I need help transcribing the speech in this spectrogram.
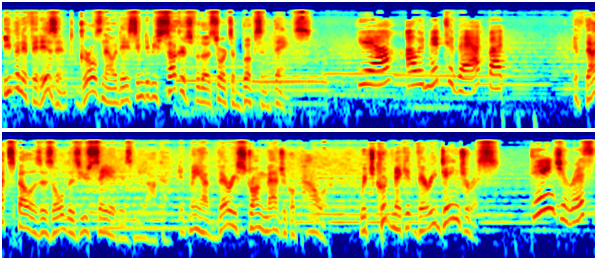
Even if it isn't, girls nowadays seem to be suckers for those sorts of books and things. Yeah, I'll admit to that, but If that spell is as old as you say it is, Miaka, it may have very strong magical power, which could make it very dangerous. dangerous.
